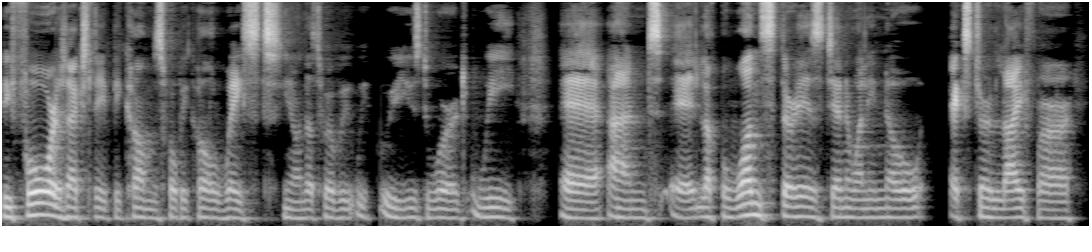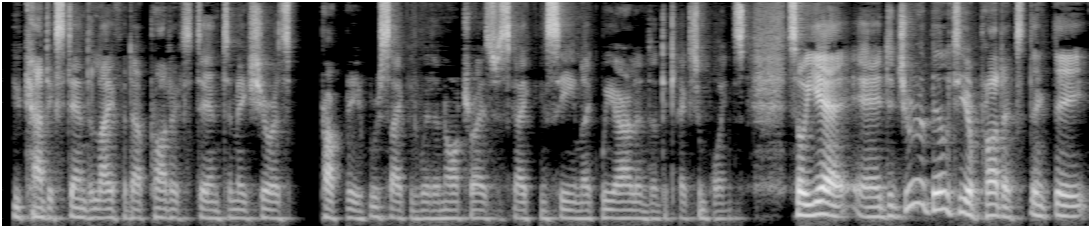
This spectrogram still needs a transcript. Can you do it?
before it actually becomes what we call waste. You know, that's where we, we, we use the word WEEE. Uh, and uh, look, but once there is genuinely no extra life or you can't extend the life of that product, then to make sure it's properly recycled with an authorized recycling scheme like WEEE Ireland and the collection points. So yeah, uh, the durability of products, think they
